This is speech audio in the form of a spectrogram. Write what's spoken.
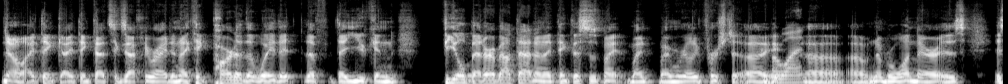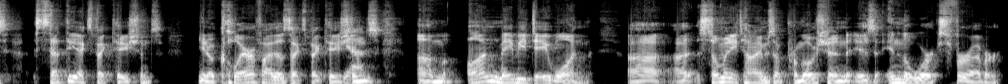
No, I think I think that's exactly right, and I think part of the way that the, that you can feel better about that, and I think this is my my, my really first uh, Number one. Uh, uh, number one there is is set the expectations. You know, clarify those expectations um, on maybe day one. Uh, uh, so many times a promotion is in the works forever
